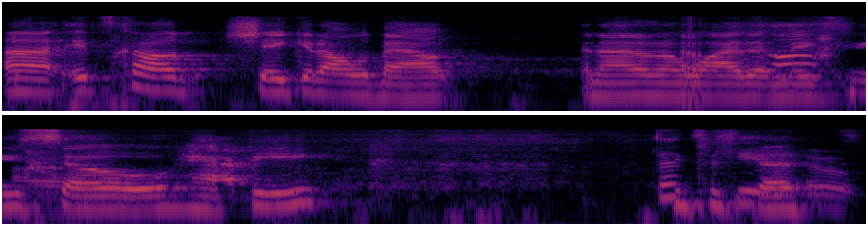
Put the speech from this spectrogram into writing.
Uh, it's called Shake It All About. And I don't know why that makes me so happy. That's just cute. does.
